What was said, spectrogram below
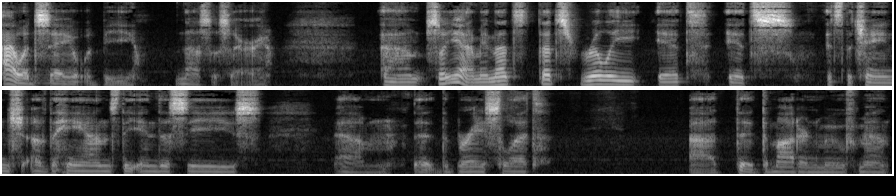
I would say it would be necessary. Um, so yeah i mean that's that's really it. It's it's the change of the hands the indices um, the the bracelet uh, the the modern movement.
